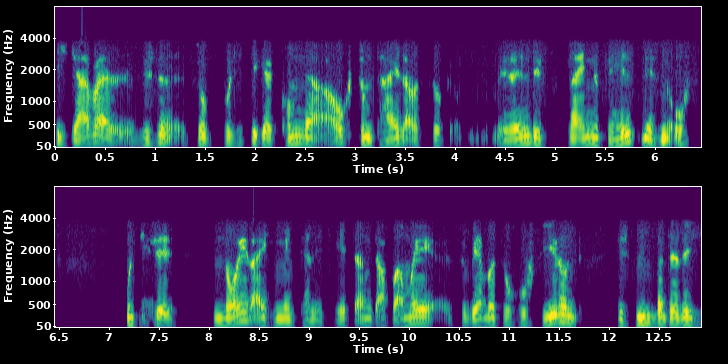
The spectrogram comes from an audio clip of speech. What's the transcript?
ich glaube, wissen, so Politiker kommen ja auch zum Teil aus so relativ kleinen Verhältnissen oft. Und diese neureichen Mentalität, dann auf einmal so werden wir so hofiert und das nimmt man natürlich,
